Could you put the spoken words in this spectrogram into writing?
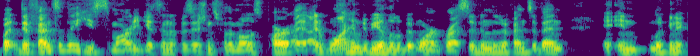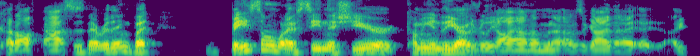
But defensively, he's smart. He gets into positions for the most part. I, I want him to be a little bit more aggressive in the defensive end in, in looking to cut off passes and everything. But based on what I've seen this year, coming into the year, I was really high on him, and I was a guy that I, I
